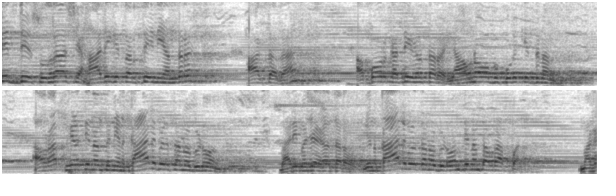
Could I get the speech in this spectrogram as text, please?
ತಿದ್ದಿ ಸುಧಾರಿಸಿ ಹಾದಿಗೆ ತರ್ತೀನಿ ಅಂದ್ರೆ ಆಗ್ತದ? ಅಪ್ಪ ಅವ್ರ ಕತೆ ಹೇಳ್ತಾರೆ, ಯಾವನೋ ಒಬ್ಬ ಕುಡುಕಿದ್ದನಂತ. ಅವ್ರ ಅಪ್ಪ ಹೇಳ್ತೀನಂತ, ನೀನು ಕಾಲು ಬೀಳ್ತಾನೋ ಬಿಡು ಅಂತ. ಭಾರಿ ಮಜಾ ಹೇಳ್ತಾರ ನೀನು ಕಾಲು ಬೀಳ್ತಾನೋ ಬಿಡು ಅಂತೀನಂತ ಅವ್ರ ಅಪ್ಪ. ಮಗ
